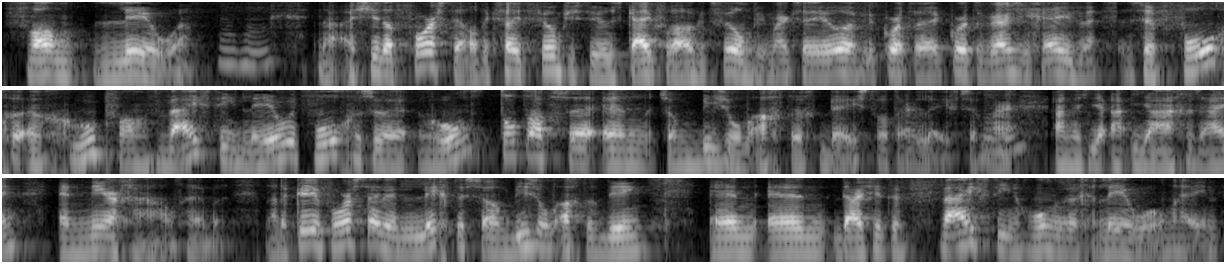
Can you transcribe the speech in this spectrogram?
van leeuwen. Mhm. Nou, als je dat voorstelt, ik zal je het filmpje sturen, dus kijk vooral ook het filmpje, maar ik zal je heel even de korte, korte versie geven. Ze volgen een groep van 15 leeuwen, volgen ze rond totdat ze een zo'n bisonachtig beest wat daar leeft, zeg maar, Mhm. aan het ja- jagen zijn en neergehaald hebben. Nou, dan kun je je voorstellen, er ligt dus zo'n bisonachtig ding en, en daar zitten 15 hongerige leeuwen omheen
